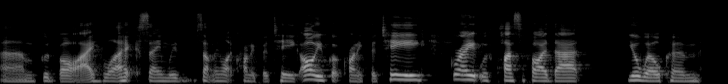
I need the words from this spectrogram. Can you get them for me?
um, goodbye. Like same with something like chronic fatigue. Oh you've got chronic fatigue. Great we've classified that. You're welcome.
